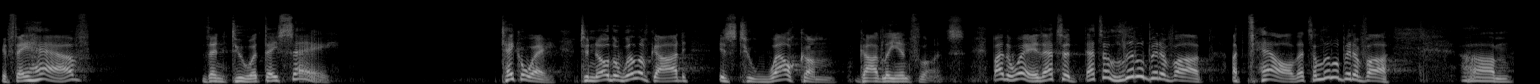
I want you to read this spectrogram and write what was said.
If they have, then do what they say. Takeaway to know the will of God is to welcome godly influence. By the way, that's a, that's a little bit of a, a tell, that's a little bit of a, um,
